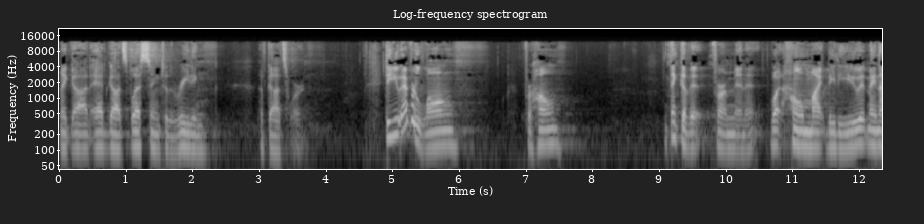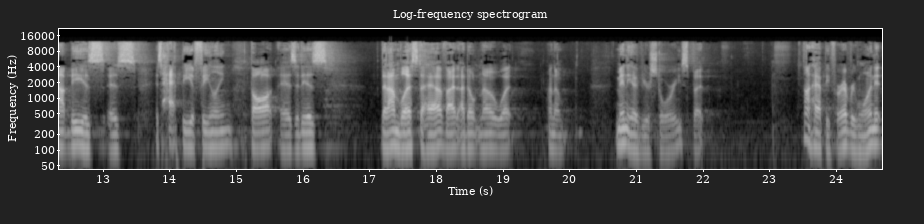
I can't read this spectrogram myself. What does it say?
May God add God's blessing to the reading of God's word. Do you ever long for home? Think of it for a minute, what home might be to you. It may not be as, as, as happy a feeling, thought, as it is that I'm blessed to have. I, I don't know what, I know many of your stories, but not happy for everyone. It,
